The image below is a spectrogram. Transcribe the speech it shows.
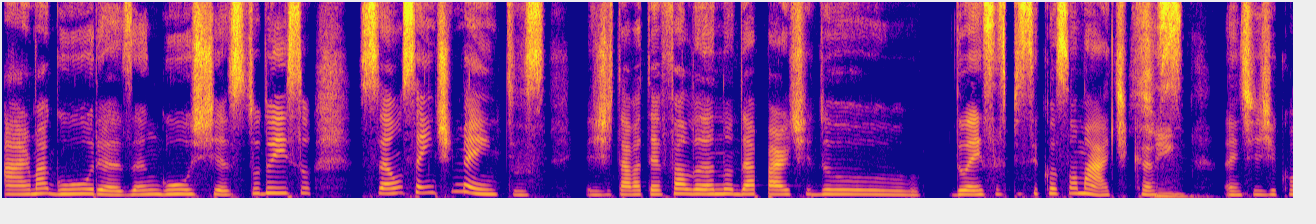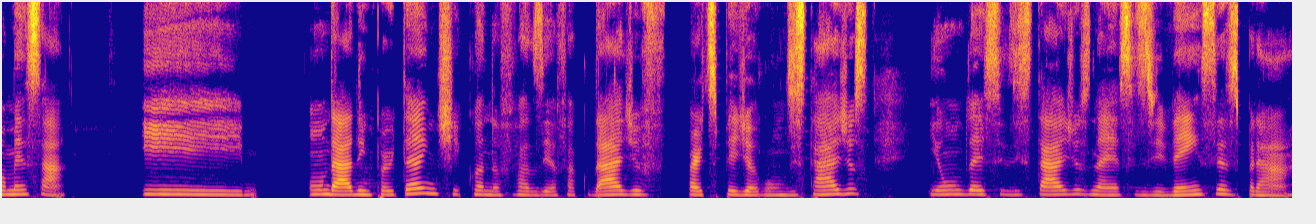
armaduras, angústias, tudo isso são sentimentos. A gente estava até falando da parte do doenças psicossomáticas Sim. antes de começar. E um dado importante, quando eu fazia faculdade, eu participei de alguns estágios e um desses estágios, né, essas vivências para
